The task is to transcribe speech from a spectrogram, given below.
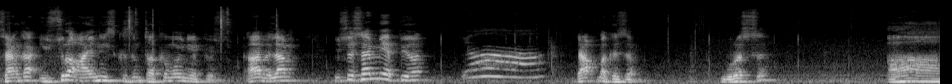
Sen ka Yusra aynıyız kızım takım oyunu yapıyorsun. Abi lan Yusra sen mi yapıyorsun? Ya. Yapma kızım. Burası. Aa.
